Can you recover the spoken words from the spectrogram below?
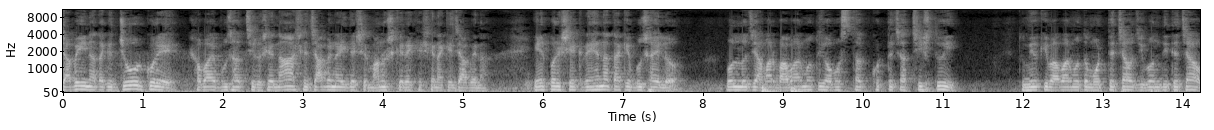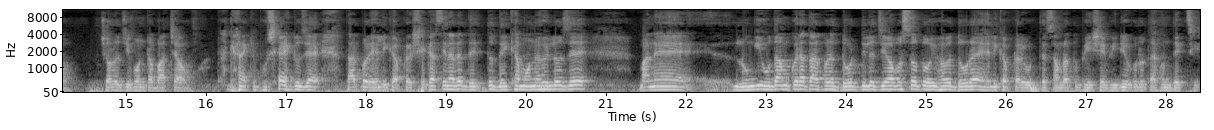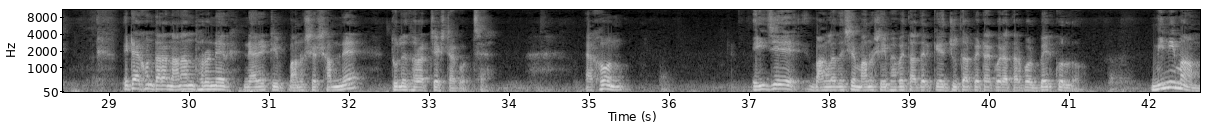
যাবেই না, তাকে জোর করে সবাই বুঝাচ্ছিল, সে না, সে যাবে না, এই দেশের মানুষকে রেখে সে নাকি যাবে না। এরপরে শেখ রেহেনা তাকে বুঝাইলো বলল যে, আমার বাবার মতোই অবস্থা করতে চাচ্ছিস তুই? তুমিও কি বাবার মতো মরতে চাও, জীবন দিতে চাও? চলো জীবনটা বাঁচাও। তাকে নাকি বুঝায় টুঝায় তারপরে হেলিকপ্টার। শেখ হাসিনারে তো দেখা মনে হইল যে মানে লুঙ্গি উদাম করে তারপরে দৌড় দিলে যে অবস্থা তো ওইভাবে দৌড়ায় হেলিকপ্টারে উঠতেছে। আমরা তো সেই ভিডিওগুলো তো এখন দেখছি। এটা এখন তারা নানান ধরনের ন্যারেটিভ মানুষের সামনে তুলে ধরার চেষ্টা করছে। এখন এই যে বাংলাদেশের মানুষ এইভাবে তাদেরকে জুতা পেটা করে তারপর বের করল, মিনিমাম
